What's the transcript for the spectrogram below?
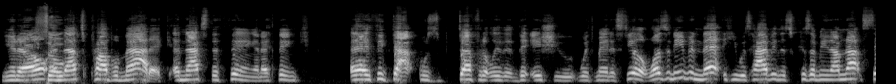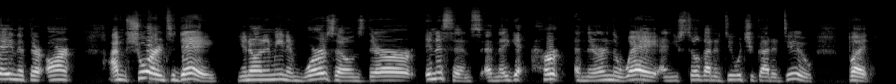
you know, So- and that's problematic. And that's the thing. And I think, and I think that was definitely the, the issue with Man of Steel. It wasn't even that he was having this because I mean, I'm not saying that there aren't. I'm sure in today, you know what I mean. In war zones, there are innocents and they get hurt and they're in the way, and you still got to do what you got to do. But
